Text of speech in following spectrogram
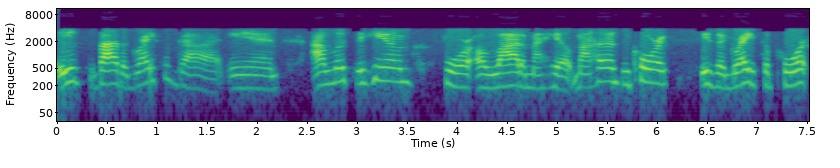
It's by the grace of God, and I look to Him for a lot of my help. My husband Corey is a great support.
